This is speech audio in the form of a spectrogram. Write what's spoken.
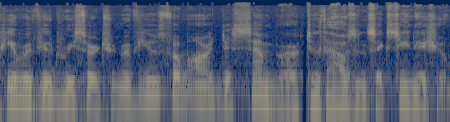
peer reviewed research and reviews from our December 2016 issue.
